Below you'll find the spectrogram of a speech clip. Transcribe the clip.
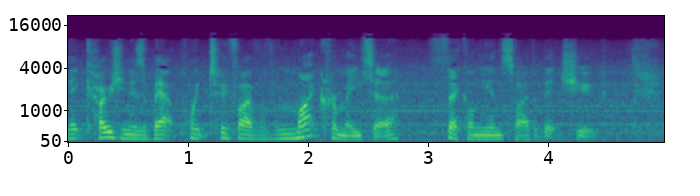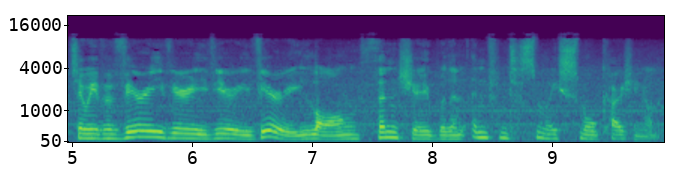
That coating is about 0.25 of a micrometer thick on the inside of that tube. So we have a very, very, very, very long, thin tube with an infinitesimally small coating on it.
